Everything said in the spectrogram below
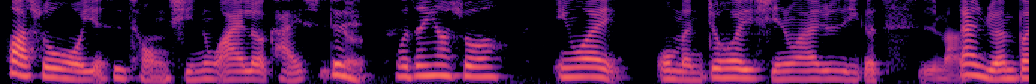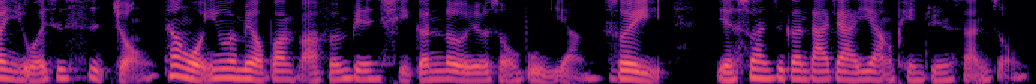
话说，我也是从喜怒哀乐开始的。对我真要说，因为我们就会喜怒哀就是一个词嘛，但原本以为是四种，但我因为没有办法分辨喜跟乐有什么不一样，所以也算是跟大家一样，平均三种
